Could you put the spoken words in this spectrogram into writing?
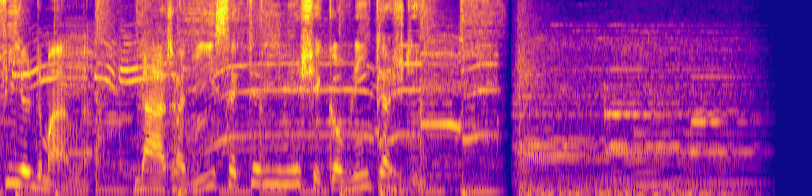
Fieldman. Nářadí, se kterým je šikovný každý.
